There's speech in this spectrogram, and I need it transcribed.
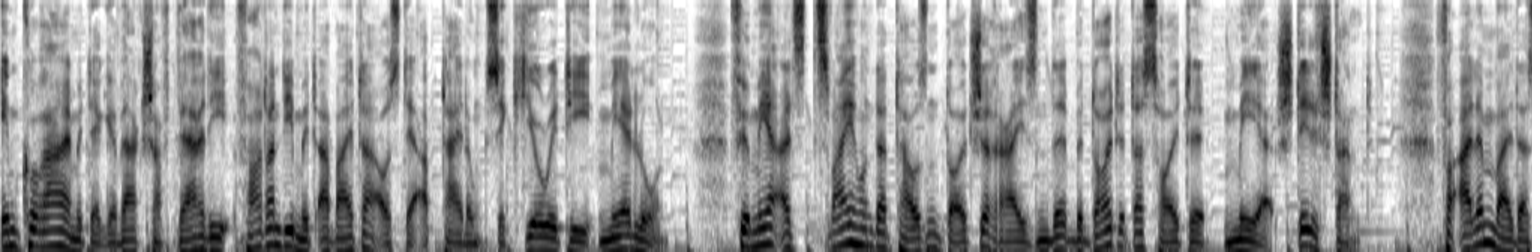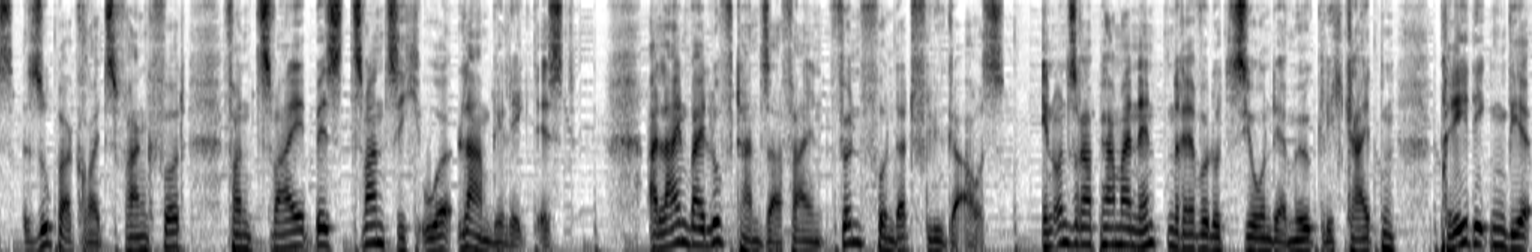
Im Choral mit der Gewerkschaft Verdi fordern die Mitarbeiter aus der Abteilung Security mehr Lohn. Für mehr als 200.000 deutsche Reisende bedeutet das heute mehr Stillstand. Vor allem, weil das Superkreuz Frankfurt von 2 bis 20 Uhr lahmgelegt ist. Allein bei Lufthansa fallen 500 Flüge aus. In unserer permanenten Revolution der Möglichkeiten predigen wir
